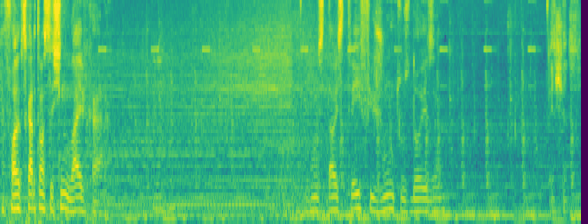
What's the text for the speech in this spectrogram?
É foda que os caras estão assistindo live, cara. Vamos dar o strafe juntos, os dois, ó. Tem chance.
